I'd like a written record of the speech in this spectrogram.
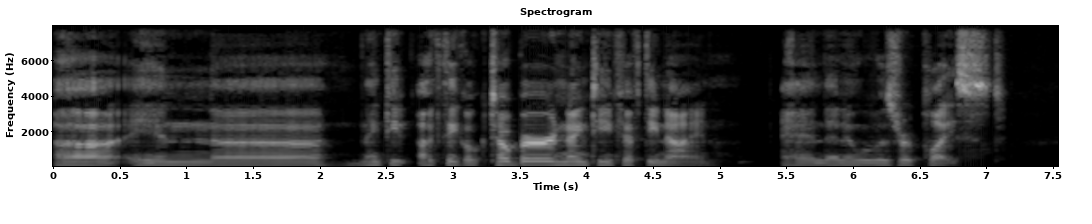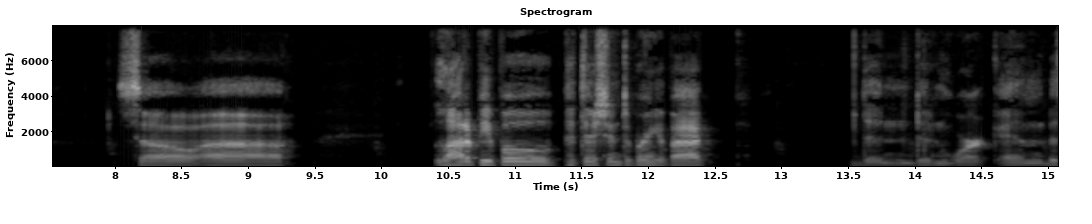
uh, in uh, 19, I think October 1959, and then it was replaced. So uh, a lot of people petitioned to bring it back. Didn't didn't work. And it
